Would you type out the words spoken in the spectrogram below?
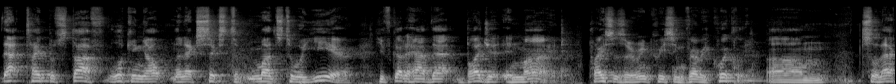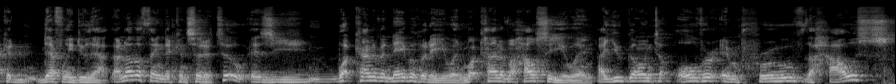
that type of stuff, looking out the next six to months to a year, you've got to have that budget in mind. Prices are increasing very quickly. Um, so that could definitely do that. Another thing to consider too is you, what kind of a neighborhood are you in? What kind of a house are you in? Are you going to over improve the house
